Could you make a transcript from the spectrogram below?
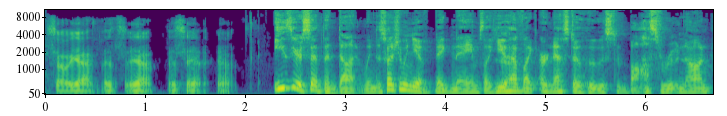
So yeah, that's yeah, that's it. Yeah easier said than done. When especially when you have big names like you have like Ernesto Hoost and Bas Rutten on.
